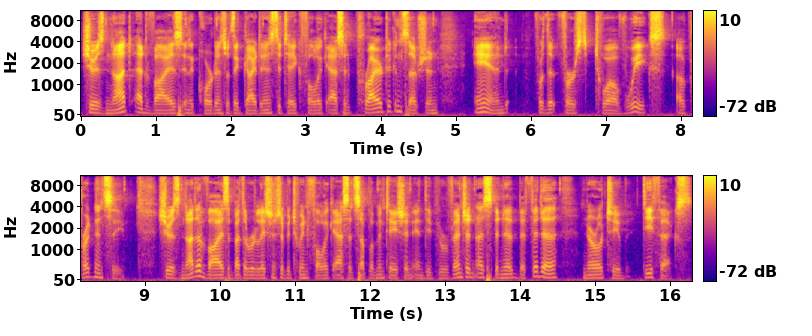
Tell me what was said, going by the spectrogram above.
She was not advised in accordance with the guidance to take folic acid prior to conception and for the first 12 weeks of pregnancy. She was not advised about the relationship between folic acid supplementation and the prevention of spina bifida neural tube defects.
